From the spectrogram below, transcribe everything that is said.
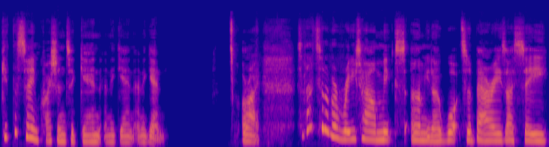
get the same questions again and again and again. All right. So that's sort of a retail mix. Um, you know, what sort of barriers I see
